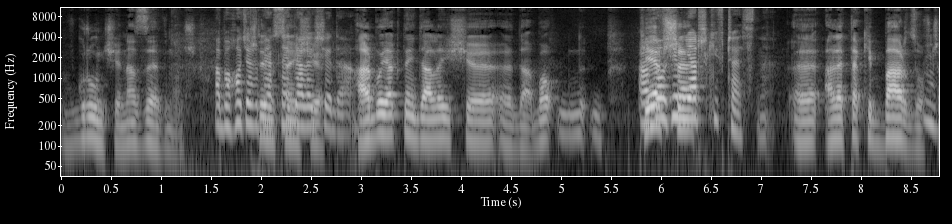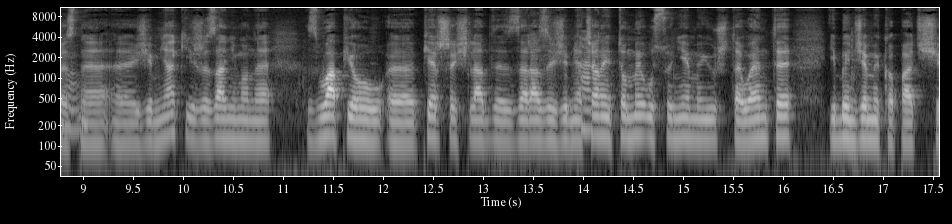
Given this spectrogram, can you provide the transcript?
w gruncie, na zewnątrz. Albo chociażby jak sensie, najdalej się da. Albo jak najdalej się da, bo Pierwsze, Albo ziemniaczki wczesne. E, ale takie bardzo wczesne mhm. ziemniaki, że zanim one złapią e, pierwsze ślady zarazy ziemniaczanej, tak. to my usuniemy już te łęty i będziemy kopać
